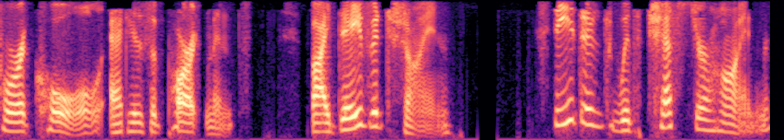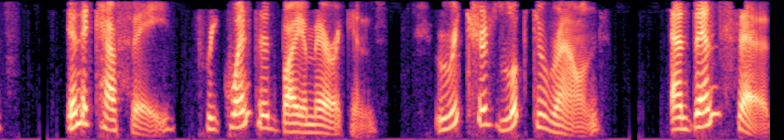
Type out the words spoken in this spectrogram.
for a coal at his apartment by David Schine, seated with Chester Himes in a cafe frequented by Americans. Richard looked around and then said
